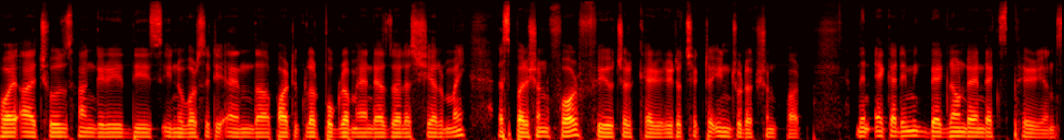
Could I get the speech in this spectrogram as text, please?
why I chose Hungary, this university and the particular program and as well as share my aspiration for future career. এটা হচ্ছে একটা introduction part. Then academic background and experience.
